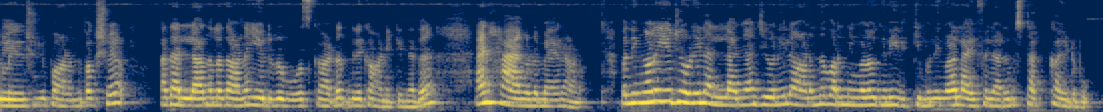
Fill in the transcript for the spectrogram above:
റിലേഷൻഷിപ്പ് ആണെന്ന്. പക്ഷേ അതല്ല എന്നുള്ളതാണ് ഈ ഒരു റിവേഴ്സ് കാർഡ് ഇതിൽ കാണിക്കുന്നത്. ആൻഡ് ഹാങ്ഡ് മാൻ ആണ്. അപ്പം നിങ്ങൾ ഈ ജേണിയിലല്ല ഞാൻ ജേണിയിലാണെന്ന് പറഞ്ഞ് നിങ്ങൾ ഇങ്ങനെ ഇരിക്കുമ്പോൾ നിങ്ങളുടെ ലൈഫ് എല്ലാവരും സ്റ്റക്കായിട്ട് പോകും.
